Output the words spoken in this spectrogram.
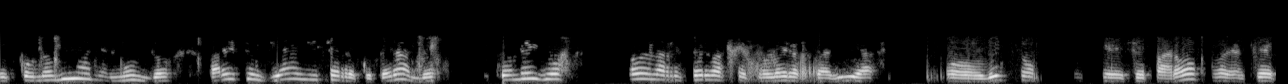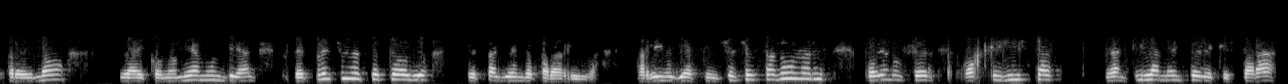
economía en el mundo parece ya irse recuperando. Con ello, todas las reservas petroleras que había, producto que se paró, eh, que frenó la economía mundial, el precio del petróleo se está yendo para arriba. Arriba ya está en 60 dólares, podemos ser optimistas tranquilamente de que estará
